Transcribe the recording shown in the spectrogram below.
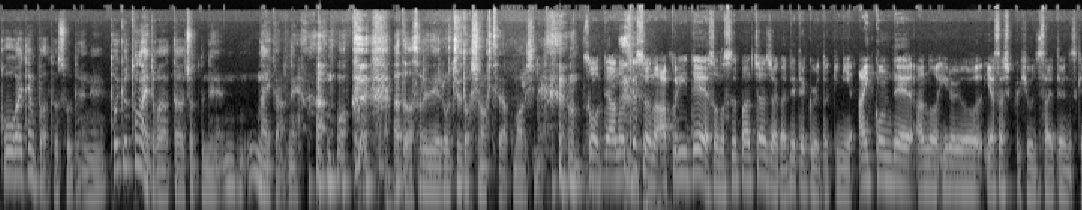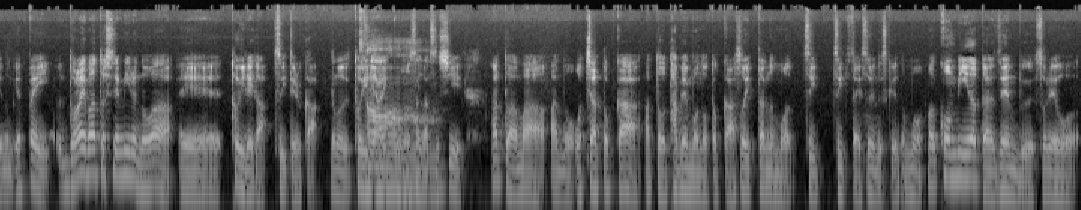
郊外店舗だったらそうだよね。東京都内とかだったらちょっとね、ないからね。あの、あとはそれで路中とかしまくってたら困るしね。そう。で、あの、テスラのアプリで、そのスーパーチャージャーが出てくるときに、アイコンで、あの、いろいろ優しく表示されてるんですけども、やっぱりドライバーとして見るのは、えー、トイレがついてるか、なのでトイレアイコンを探すし、あとはまあ、あの、お茶とか、あと食べ物とか、そういったのもついついてたりするんですけれども、まあ、コンビニだったら全部それを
